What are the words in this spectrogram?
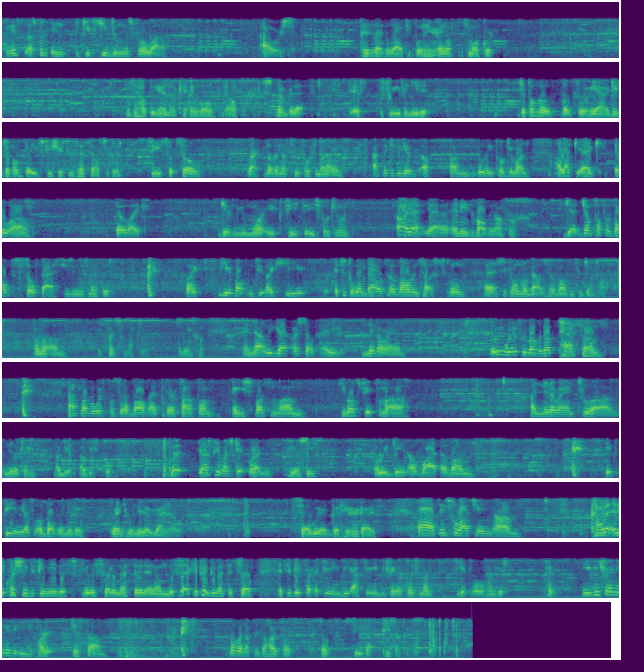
I guess that's what, and you can keep doing this for a while hours. Because there's a lot of people in here, and also the small court. Was it helping in? Okay, well, no. Just remember that. If if we even need it. Jump off level, level 4. Yeah, I give jump off the too, so that's also good. See, so, so leveling up two Pokemon at once. I think if you give up um the Pokemon a lucky egg, it'll uh it'll like give you more XP to each Pokemon. Oh yeah, yeah, and he's evolving also. Yeah, Jump Off evolves so fast using this method. like he evolved into like he it took a one battle to evolve into a Skloom, and it took one more battle to evolve into Jump Off. From a, um the first one it called. And now we got ourselves a Nidoran. Would be we leveled up past um past level we're supposed to evolve at their final form. And you supposed to um he evolved straight from a a Nidoran to a um, Nidoking. That'd be that'd be cool. But you guys pretty much get what I mean. Here, see, and we gained a lot of um XP, and we also evolved a Nido. We're into a Nidorino. So we are good here, guys. Uh, thanks for watching. Um, comment any questions if you need this for this little method, and um, this is actually a pretty good method. So it's a good for if you after EV training with Pokemon to get to level 100. Because EV training is the easy part. Just um, leveling up is the hard part. So see you guys. Peace out, guys.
